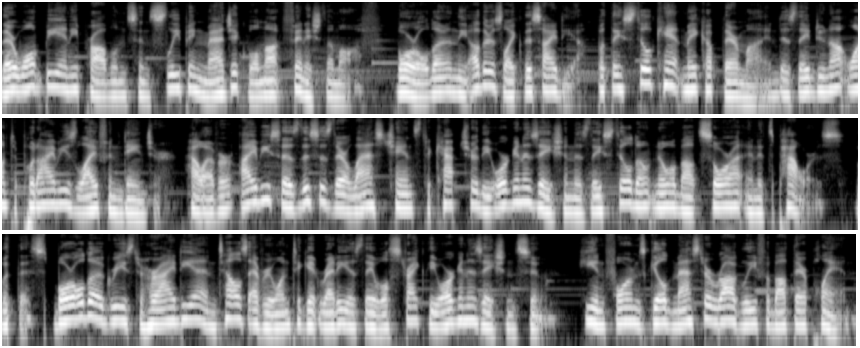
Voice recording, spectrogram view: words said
there won't be any problem since sleeping magic will not finish them off. Borolda and the others like this idea, but they still can't make up their mind as they do not want to put Ivy's life in danger. However, Ivy says this is their last chance to capture the organization as they still don't know about Sora and its powers. With this, Borolda agrees to her idea and tells everyone to get ready as they will strike the organization soon. He informs Guildmaster Rogleaf about their plan,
